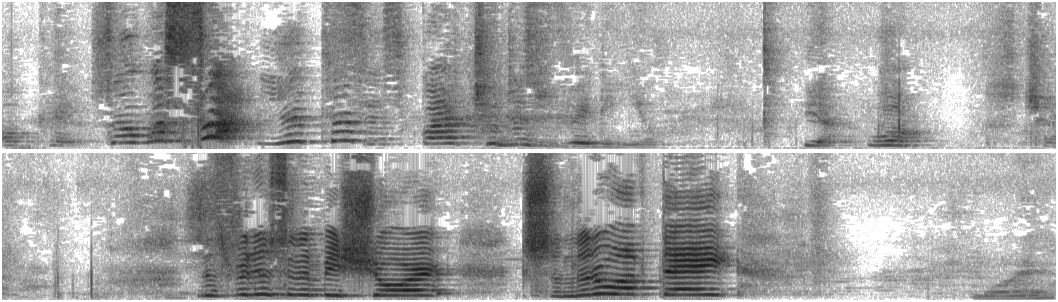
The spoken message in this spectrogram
Okay. so what's up, YouTube? Subscribe to this video. Yeah, well, this channel. This video's gonna be short. Just a little update. What?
